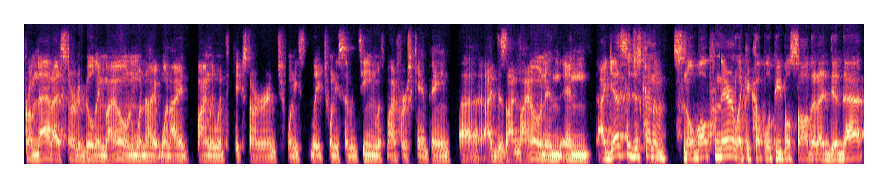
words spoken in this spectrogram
from that, I started building my own when I, when I finally went to Kickstarter in 20, late 2017 with my first campaign, uh, I designed my own. And, and I guess it just kind of snowballed from there. Like a couple of people saw that I did that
